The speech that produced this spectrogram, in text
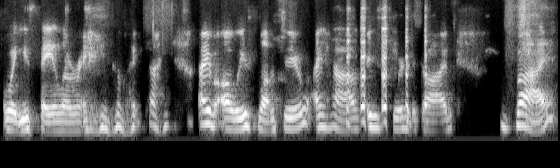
what you say, Lorraine. like I, I've always loved you. I have, I swear to God. But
